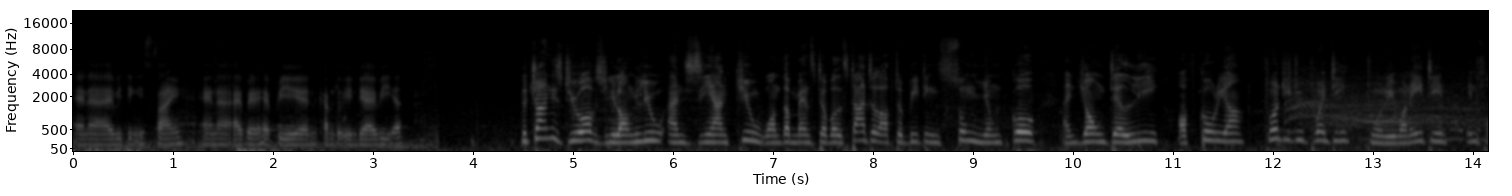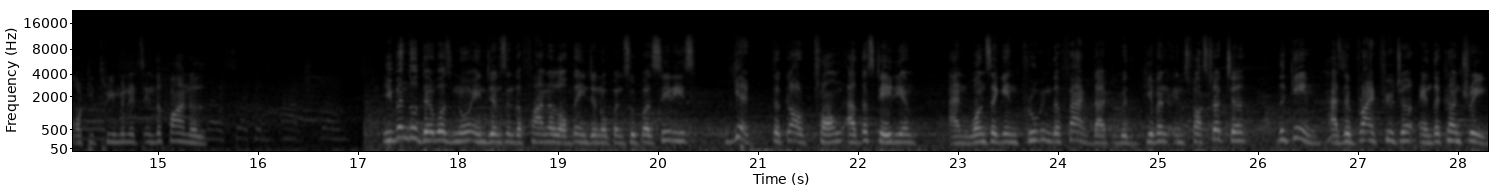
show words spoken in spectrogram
and uh, everything is fine. And uh, I'm very happy and come to India every year. The Chinese duo of Xiaolong Liu and Zihan Qiu won the men's doubles title after beating Sung Hyun Ko and Yong Dae Lee of Korea 22-20, 21-18 in 43 minutes in the final. Even though there was no Indians in the final of the Indian Open Super Series, yet the crowd thronged at the stadium and once again proving the fact that with given infrastructure, the game has a bright future in the country.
